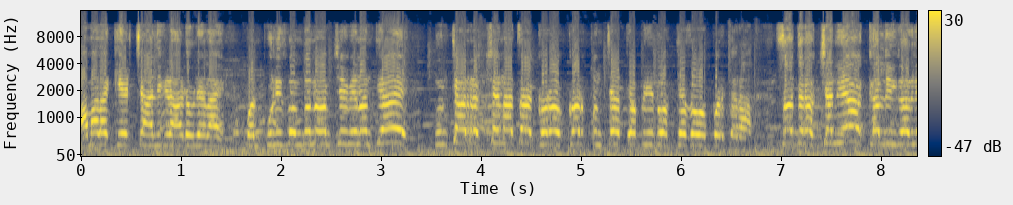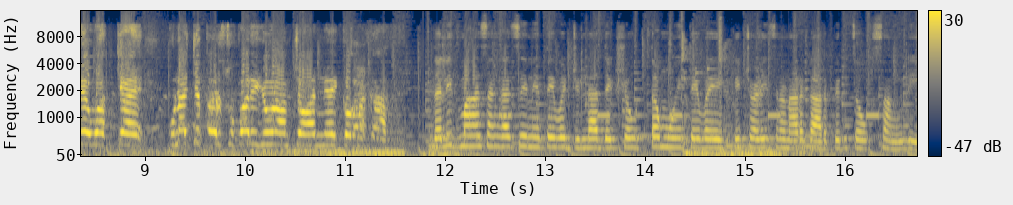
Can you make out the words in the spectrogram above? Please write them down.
आम्हाला गेटच्या अलीकडे अडवलेला आहे. पण पोलीस बंधूंना आमची विनंती आहे तुमच्या रक्षणाचा खरोखर तुमच्या तपरीत वाक्याचा वापर करा. सदरक्षण या खलिंगरणे वाक्य आहे. कुणाची तर सुपारी घेऊन आमच्यावर अन्याय करू नका. दलित महासंघाचे नेते व जिल्हाध्यक्ष उत्तम मोहिते व एक्केचाळीस राहणार गारपीट चौक सांगली.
